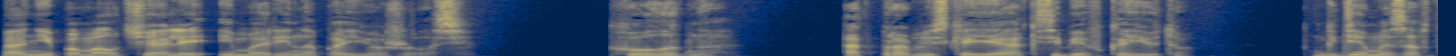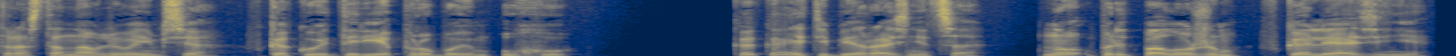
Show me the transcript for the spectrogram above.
Они помолчали, и Марина поежилась. Холодно. Отправлюсь-ка я к себе в каюту. Где мы завтра останавливаемся? В какой дыре пробуем уху? Какая тебе разница? Ну, предположим, в Калязине.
